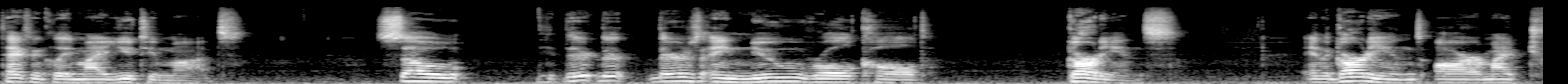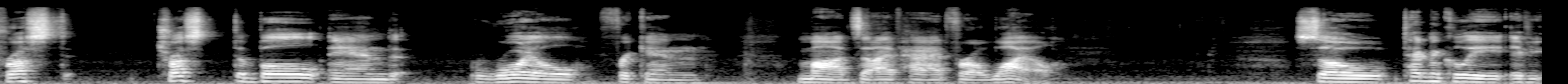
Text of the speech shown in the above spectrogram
Technically, my YouTube mods. So, there, there, there's a new role called Guardians, and the Guardians are my trust, trustable and royal freaking mods that I've had for a while. So technically, if you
